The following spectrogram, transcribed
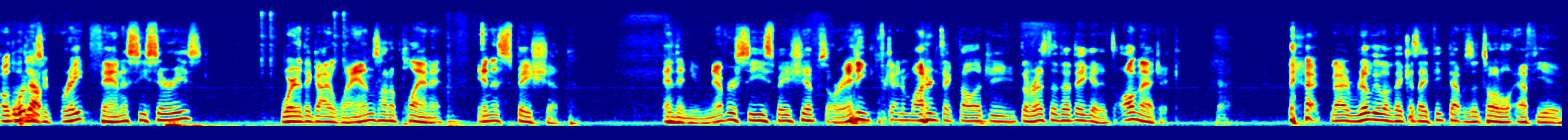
Although there's about- a great fantasy series where the guy lands on a planet in a spaceship, and then you never see spaceships or any kind of modern technology the rest of the thing, and it's all magic. and I really love that because I think that was a total fu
